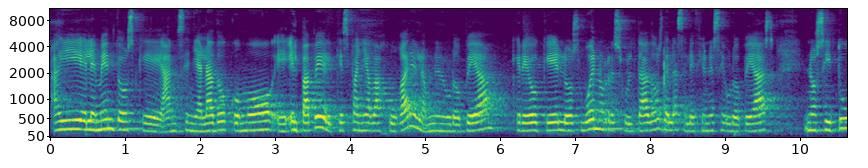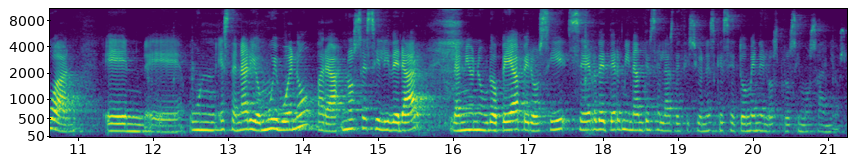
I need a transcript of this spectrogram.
Hay elementos que han señalado como eh, el papel que España va a jugar en la Unión Europea. Creo que los buenos resultados de las elecciones europeas nos sitúan en eh, un escenario muy bueno para, no sé si liderar la Unión Europea, pero sí ser determinantes en las decisiones que se tomen en los próximos años.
